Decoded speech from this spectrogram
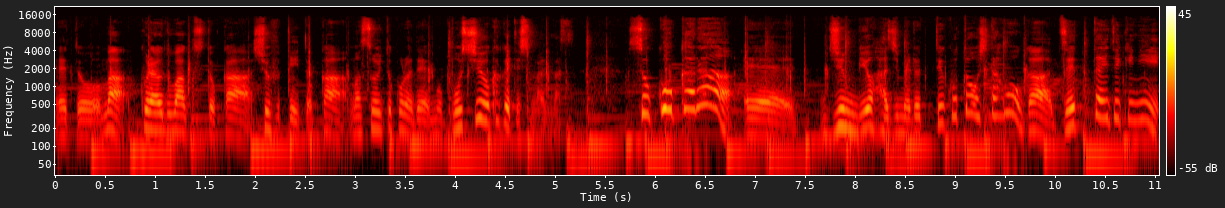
えーとまあ、クラウドワークスとかシュフティとか、まあ、そういうところでもう募集をかけてしまいます。そこから、えー、準備を始めるっていうことをした方が絶対的に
